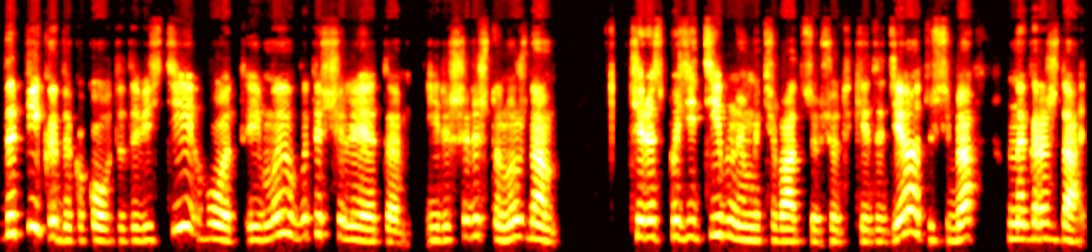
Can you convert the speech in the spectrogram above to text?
до пика до какого-то довести. Вот, и мы вытащили это и решили, что нужно через позитивную мотивацию всё-таки это делать, у себя награждать,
